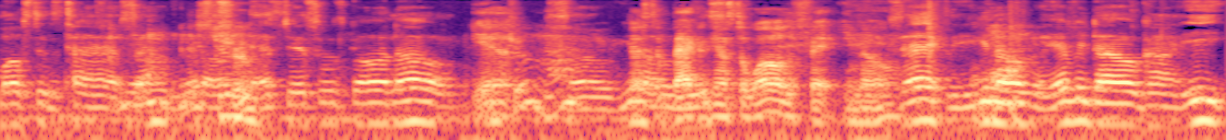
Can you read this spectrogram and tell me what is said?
most of the time. So Yeah, you that's know, true. that's just what's going on. Yeah. True. So you That's know, the back against the wall effect, you know. Exactly. You know, every dog gonna eat.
